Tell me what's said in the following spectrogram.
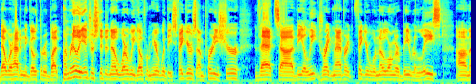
that we're having to go through. But I'm really interested to know where we go from here with these figures. I'm pretty sure that uh, the Elite Drake Maverick figure will no longer be released. Um,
